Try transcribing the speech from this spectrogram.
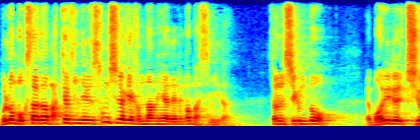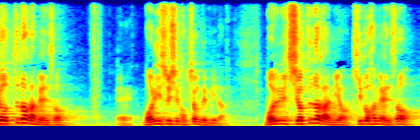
물론 목사가 맡겨진 일을 성실하게 감당해야 되는 건 맞습니다. 저는 지금도 머리를 쥐어 뜯어가면서 예, 머리숱이 걱정됩니다. 머리를 쥐어 뜯어가며 기도하면서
